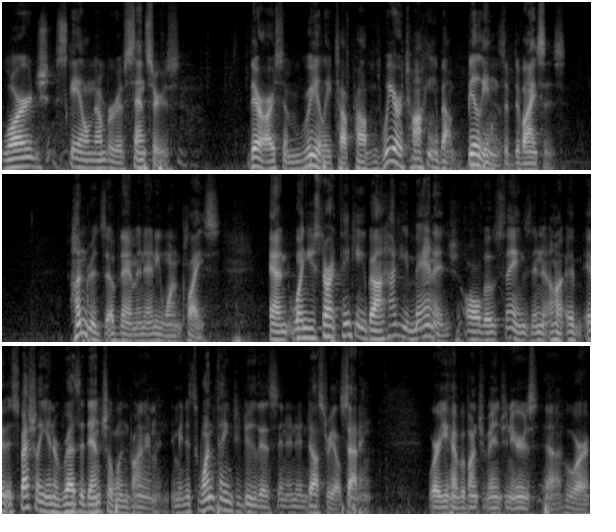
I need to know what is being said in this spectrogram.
large scale number of sensors, there are some really tough problems. We are talking about billions of devices, hundreds of them in any one place. And when you start thinking about how do you manage all those things, in, uh, especially in a residential environment, I mean, it's one thing to do this in an industrial setting where you have a bunch of engineers uh, who are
